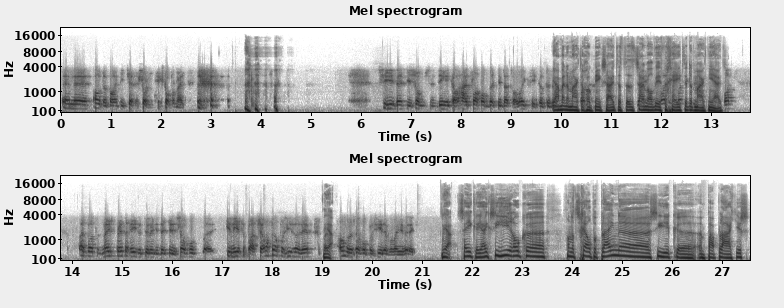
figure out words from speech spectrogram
En, eh, oh, dat wil ik niet zeggen, sorry, ik stop ermee. Zie je dat je soms dingen kan uitflappen omdat je dat zo leuk vindt om te doen. ja maar dat maakt toch ook niks uit. Dat, dat zijn we alweer wat- vergeten, wat dat maakt niet uit. Wat, wat, het meest prettige is natuurlijk, dat je zoveel, eh, in eerste plaats zelf veel plezier aan hebt, maar Ja. anderen zoveel plezier hebben van je werk. Ja, zeker. Ja, ik zie hier ook eh, van het Schelpenplein eh, zie ik eh, een paar plaatjes.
